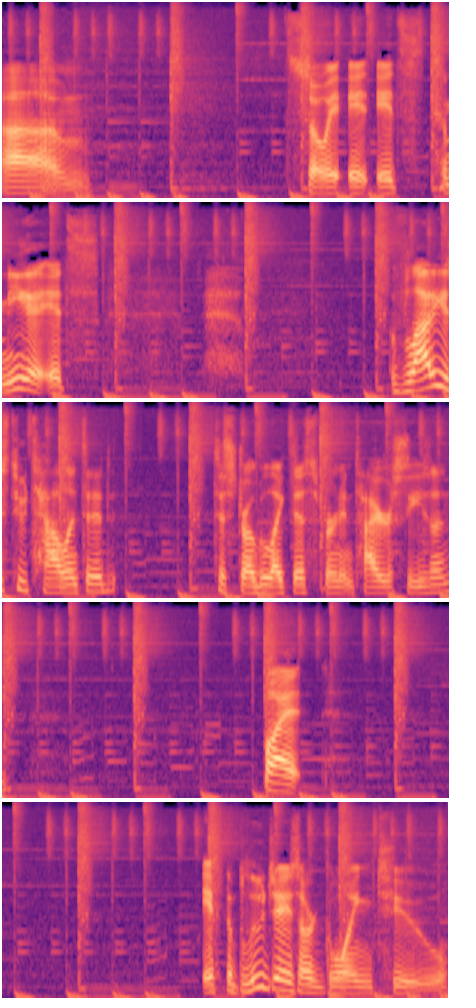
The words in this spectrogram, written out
Um, so it, it, it's to me it's Vladdy is too talented to struggle like this for an entire season. But if the Blue Jays are going to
